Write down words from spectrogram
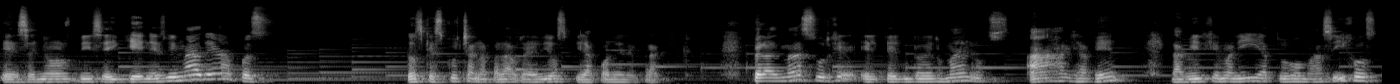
el Señor dice, ¿y quién es mi madre? Ah, pues los que escuchan la palabra de Dios y la ponen en práctica. Pero además surge el término hermanos. Ah, ya ven, la Virgen María tuvo más hijos,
